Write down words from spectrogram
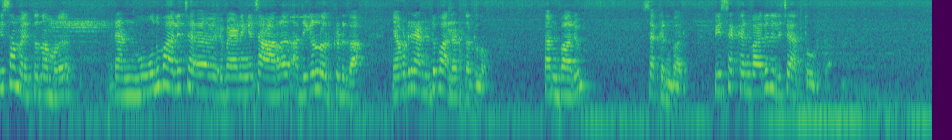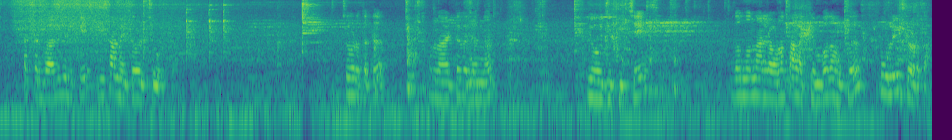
ഈ സമയത്ത് നമ്മൾ രണ്ട് മൂന്ന് പാൽ വേണമെങ്കിൽ ചാറ് അധികമുള്ളവർക്ക് എടുക്കാം. ഞാൻ ഇവിടെ രണ്ട് പാലെടുത്തിട്ടുള്ളൂ തൻപാലും സെക്കൻഡ് പാലും ഈ സെക്കൻഡ് പാൽ ഇതിൽ ചേർത്ത് കൊടുക്കുക സെക്കൻഡ് പാൽ ഇതിലേക്ക് ഈ സമയത്ത് ഒഴിച്ചു കൊടുക്കുക ഒഴിച്ച് കൊടുത്തിട്ട് നന്നായിട്ട് ഒന്ന് യോജിപ്പിച്ച് ഇതൊന്ന് നല്ലോണം തിളയ്ക്കുമ്പോൾ നമുക്ക് പുളി ഇട്ട് കൊടുക്കാം.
